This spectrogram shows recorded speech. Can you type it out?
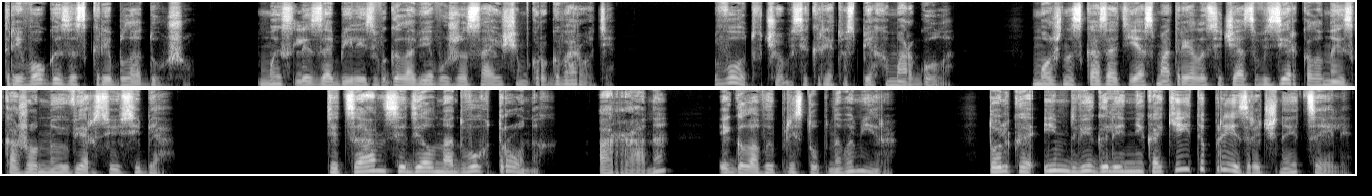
Тревога заскребла душу. Мысли забились в голове в ужасающем круговороте. Вот в чем секрет успеха Маргула. Можно сказать, я смотрела сейчас в зеркало на искаженную версию себя. Тициан сидел на двух тронах — Арана и головы преступного мира. Только им двигали не какие-то призрачные цели.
